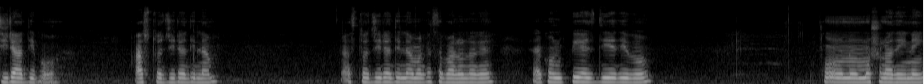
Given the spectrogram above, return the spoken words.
জিরা দিব। আস্ত জিরা দিলাম। আস্ত জিরা দিলে আমার কাছে ভালো লাগে। এখন পেঁয়াজ দিয়ে দিব। কোনো মশলা দিই নাই,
